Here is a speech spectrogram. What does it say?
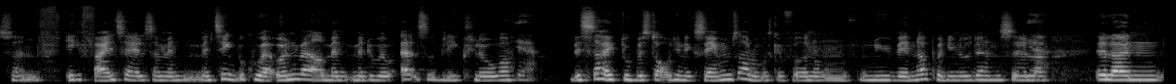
sådan, ikke fejltagelser, men, men ting, du kunne have undværet, men, men du vil jo altid blive klogere. Ja, Hvis så ikke du består din eksamen, så har du måske fået nogle nye venner på din uddannelse, eller, ja, eller en,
